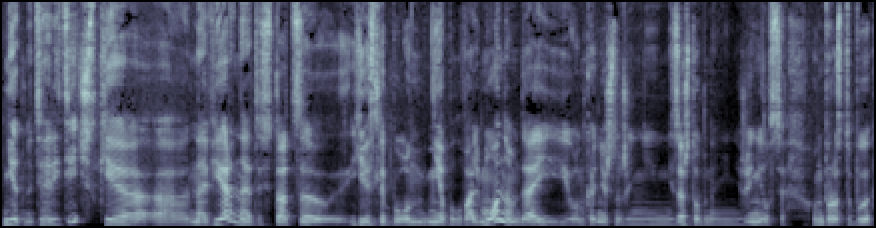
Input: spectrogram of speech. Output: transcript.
Нет, ну теоретически, э, наверное, эта ситуация, если бы он не был вальмоном, да, и он, конечно же, ни, ни за что бы на ней не женился, он просто бы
